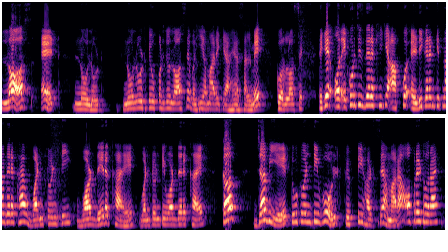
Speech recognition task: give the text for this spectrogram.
loss at no load no load के ऊपर जो लॉस है, वही हमारे क्या है असल में कोर लॉस है। ठीक है? और एक और चीज़ दे रखी कि आपको एडी करंट कितना दे रखा है? 120 वॉट दे रखा है। 120 वॉट दे रखा है। कब? जब ये 220 वोल्ट 50 हर्ट से हमारा ऑपरेट हो रहा है।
